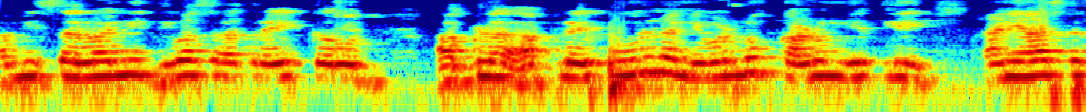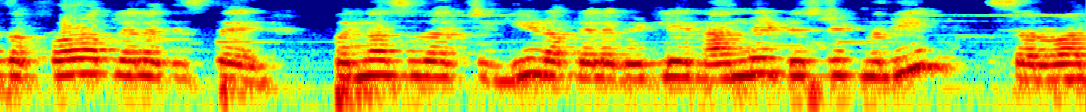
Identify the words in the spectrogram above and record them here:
आम्ही सर्वांनी दिवस रात्र एक करून आपलं आपले पूर्ण निवडणूक काढून घेतली आणि आज त्याचं फळ आपल्याला दिसतंय. पन्नास हजारची लीड आपल्याला भेटली नांदेड डिस्ट्रिक्टमध्ये सर्वात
